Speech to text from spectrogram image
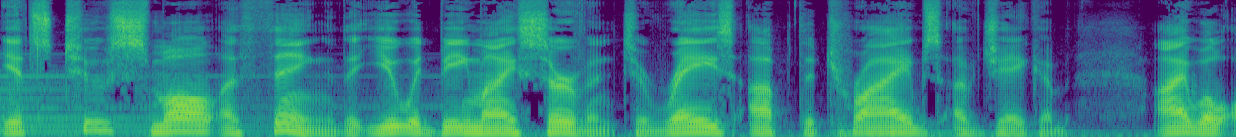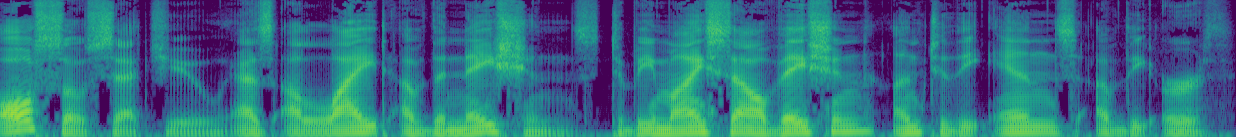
It's too small a thing that you would be my servant to raise up the tribes of Jacob. I will also set you as a light of the nations to be my salvation unto the ends of the earth.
